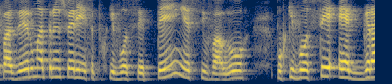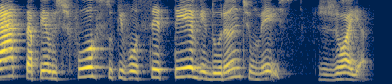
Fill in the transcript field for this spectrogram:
fazer uma transferência, porque você tem esse valor, porque você é grata pelo esforço que você teve durante um mês, joia.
